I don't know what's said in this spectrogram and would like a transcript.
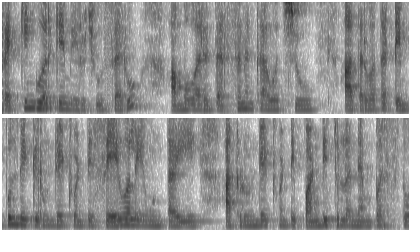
ట్రెక్కింగ్ వరకే మీరు చూశారు. అమ్మవారి దర్శనం కావచ్చు ఆ తర్వాత టెంపుల్ దగ్గర ఉండేటువంటి సేవలు ఉంటాయి అక్కడ ఉండేటువంటి పండితుల నెంబర్స్తో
